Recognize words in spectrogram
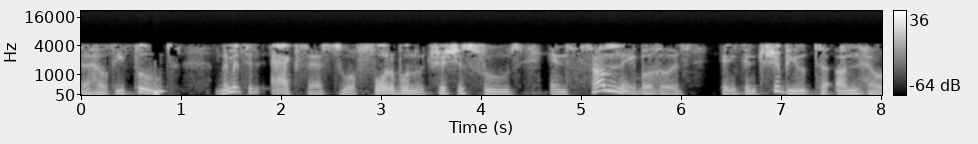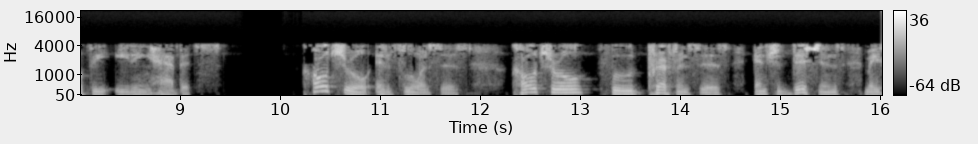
to healthy foods, limited access to affordable, nutritious foods in some neighborhoods can contribute to unhealthy eating habits. Cultural influences, cultural food preferences and traditions may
